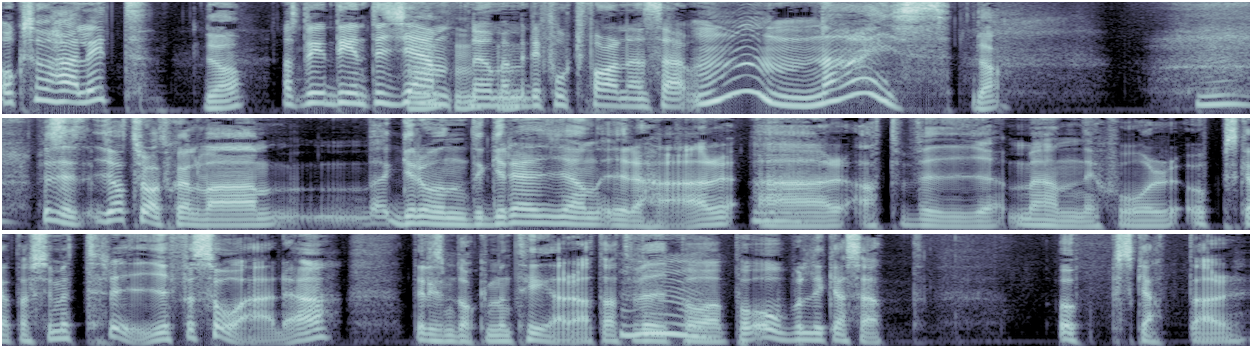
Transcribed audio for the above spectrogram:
Också härligt. Ja. Alltså det, det är inte jämnt Mm, mm, nummer mm. men det är fortfarande en så här, mm, nice. Ja. Mm. Precis. Jag tror att själva mm, grundgrejen i det här Mm. är att vi människor uppskattar symmetri, för så är det. Det är liksom dokumenterat att vi Mm. på, på olika sätt uppskattar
